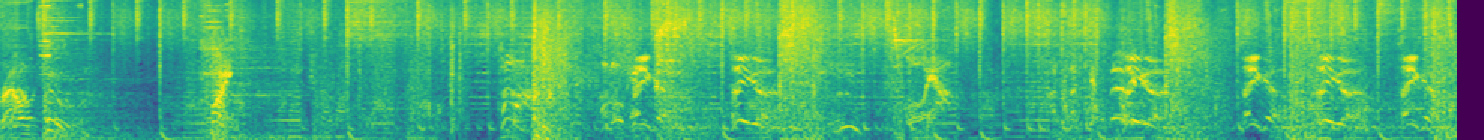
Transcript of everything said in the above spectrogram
Round two. Fight! Tiger! Tiger! Oh yeah! Tiger! Tiger! Tiger! Tiger!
